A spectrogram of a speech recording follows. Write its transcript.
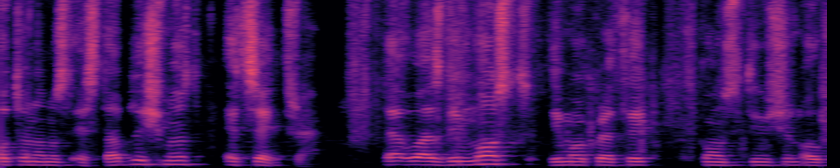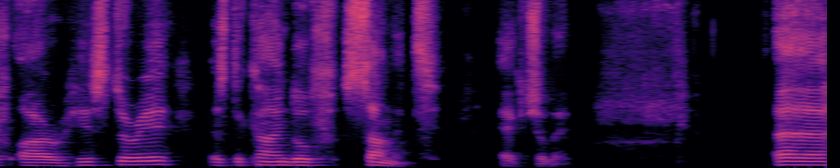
autonomous establishments, etc. That was the most democratic constitution of our history as the kind of summit, actually. Uh,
